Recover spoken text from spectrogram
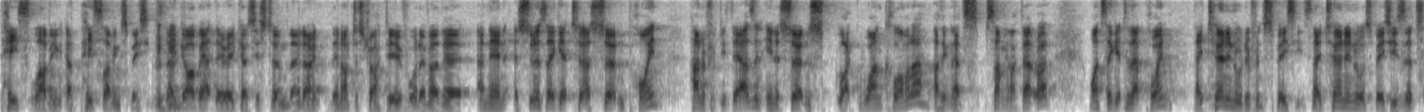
Peace-loving, a peace-loving species. They mm-hmm. go about their ecosystem. They don't, they're not destructive, whatever. They're, and then as soon as they get to a certain point, 150,000 in a certain like one kilometer, I think that's something like that, right? Once they get to that point, they turn into a different species. They turn into a species that's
